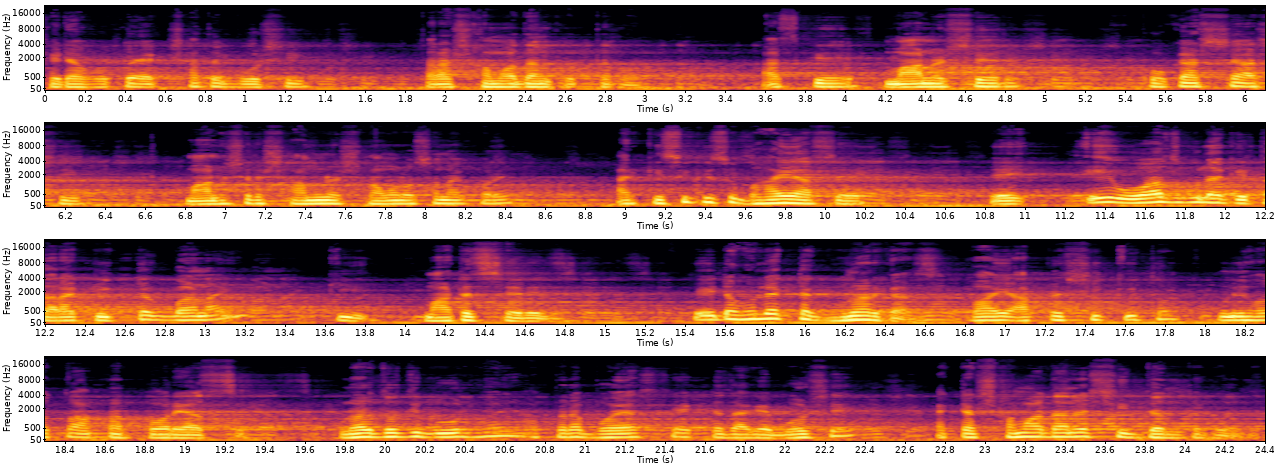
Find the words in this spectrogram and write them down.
সেটা হতো একসাথে বসি তারা সমাধান করতে হয় আজকে মানুষের প্রকাশ্যে আসি, মানুষের সামনে সমালোচনা করে, আর কিছু কিছু ভাই আছে, এই এই ওয়াজগুলাকে তারা টিকটক বানায় কি? মাঠে ছেড়ে দেয় তো এটা হলো একটা গুনার কাজ। ভাই, আপনি শিক্ষিত, উনি হয়তো আপনার পরে আসছে ওনার যদি ভুল হয়, আপনারা বয়সকে একটা জায়গায় বসে একটা সমাধানের সিদ্ধান্ত করবেন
